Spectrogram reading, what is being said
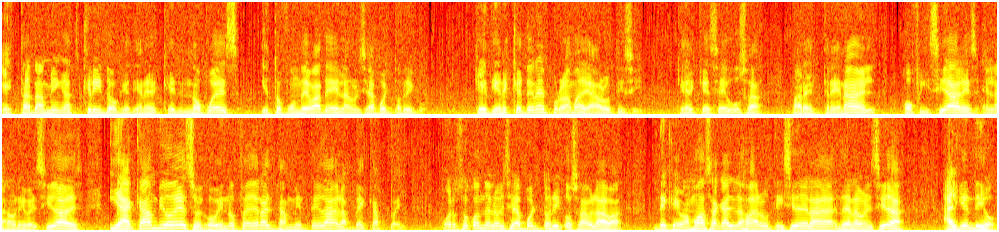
está también adscrito que tienes que no puedes, y esto fue un debate en la Universidad de Puerto Rico, que tienes que tener el programa de ROTC, que es el que se usa para entrenar oficiales en las universidades y a cambio de eso el gobierno federal también te da las becas PEL. Por eso cuando en la Universidad de Puerto Rico se hablaba de que vamos a sacar las ROTC de la, de la universidad, alguien dijo,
